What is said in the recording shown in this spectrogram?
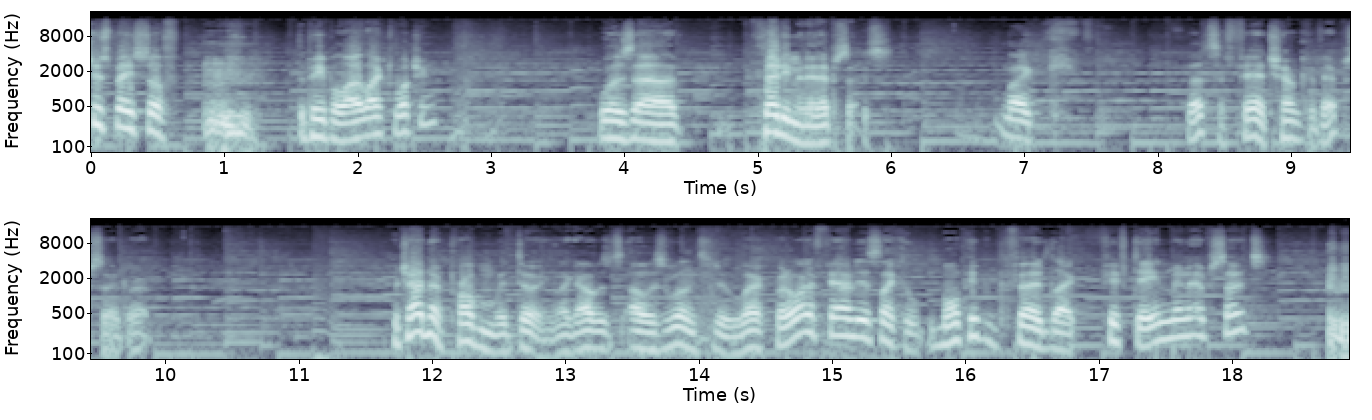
just based off the people I liked watching, was uh, 30 minute episodes. Like, that's a fair chunk of episode, right? Which I had no problem with doing. Like I was, I was willing to do the work. But what I found is like more people preferred like 15 minute episodes. so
